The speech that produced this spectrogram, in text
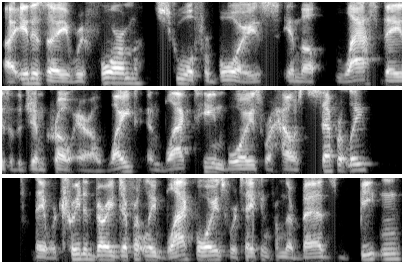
Uh, it is a reform school for boys in the last days of the Jim Crow era. White and black teen boys were housed separately. They were treated very differently. Black boys were taken from their beds, beaten,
